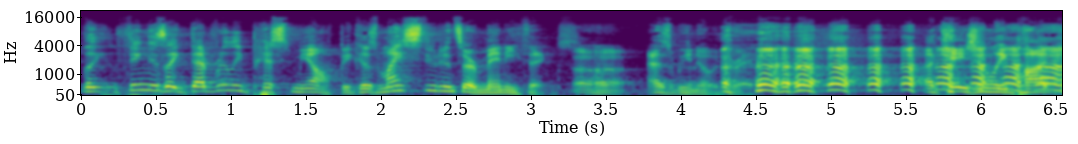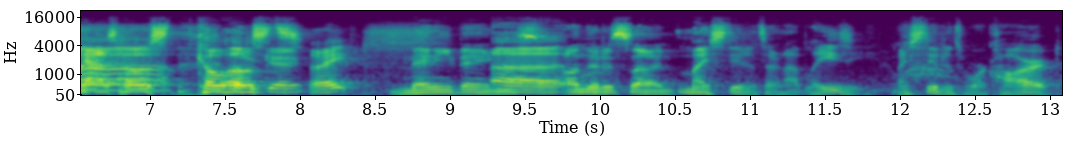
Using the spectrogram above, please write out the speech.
the thing is, like, that really pissed me off because my students are many things, Uh-huh. as we know, Dre. Occasionally podcast host, co-hosts, Okay. right? Many things Uh, under the sun. My students are not lazy. My students work hard,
